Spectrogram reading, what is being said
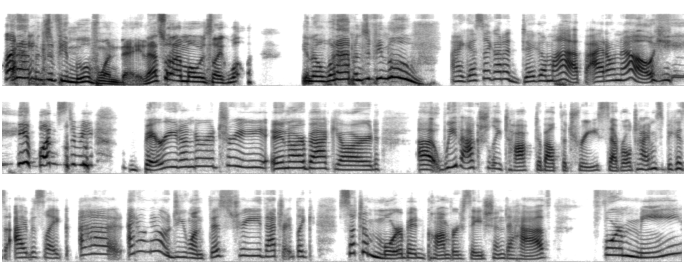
What happens if you move one day? That's what I'm always like. Well, you know, what happens if you move? I guess I got to dig him up. I don't know. He, he wants to be buried under a tree in our backyard. Uh, we've actually talked about the tree several times because I was like, uh, I don't know. Do you want this tree, that tree? Like, such a morbid conversation to have. For me,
